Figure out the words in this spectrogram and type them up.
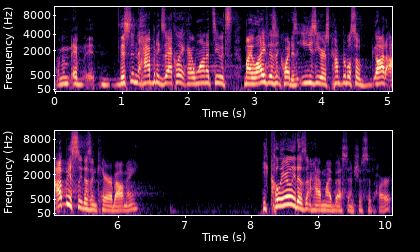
I mean, if, if this didn't happen exactly like I wanted to. It's my life isn't quite as easy or as comfortable, so God obviously doesn't care about me. He clearly doesn't have my best interests at heart.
